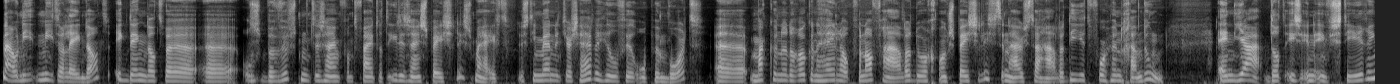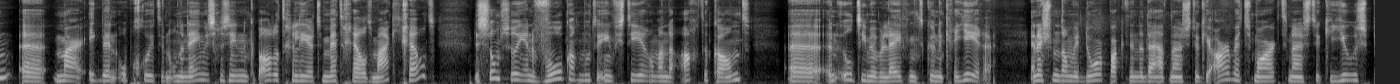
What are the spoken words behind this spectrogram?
Nou, niet, niet alleen dat. Ik denk dat we uh, ons bewust moeten zijn van het feit dat ieder zijn specialisme heeft. Dus die managers hebben heel veel op hun bord. Uh, maar kunnen er ook een hele hoop van afhalen door gewoon specialisten in huis te halen die het voor hun gaan doen. En ja, dat is een investering. Uh, maar ik ben opgegroeid in ondernemersgezin. Ik heb altijd geleerd met geld maak je geld. Dus soms zul je aan de voorkant moeten investeren om aan de achterkant een ultieme beleving te kunnen creëren. En als je hem dan weer doorpakt inderdaad naar een stukje arbeidsmarkt, naar een stukje USP,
